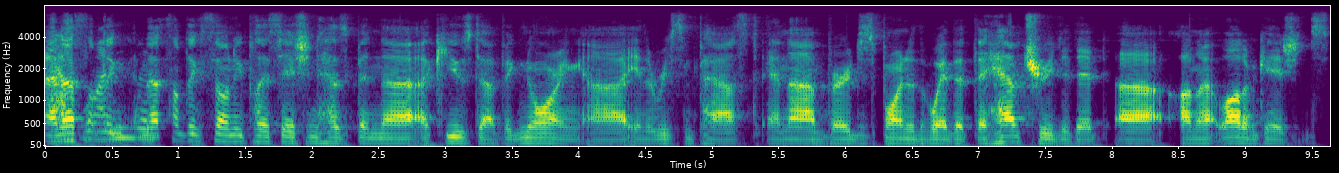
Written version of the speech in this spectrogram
And that's something. but- And that's something Sony PlayStation has been uh, accused of ignoring uh, in the recent past, and I'm very disappointed the way that they have treated it uh, on a lot of occasions.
